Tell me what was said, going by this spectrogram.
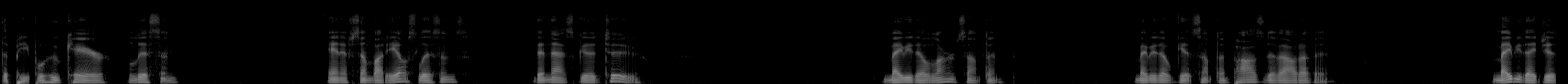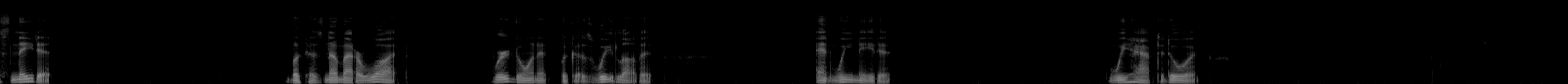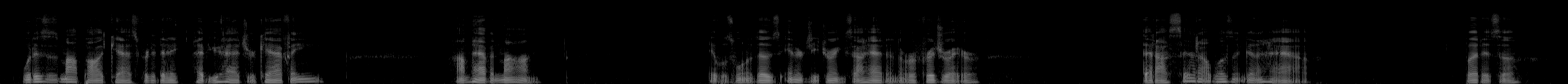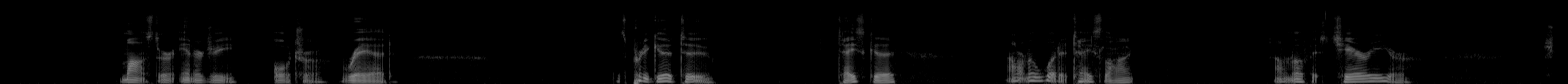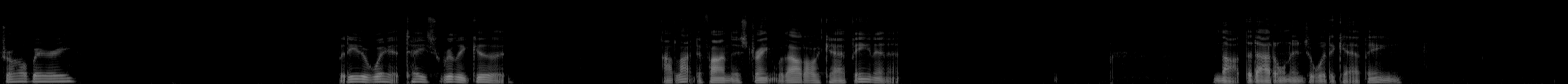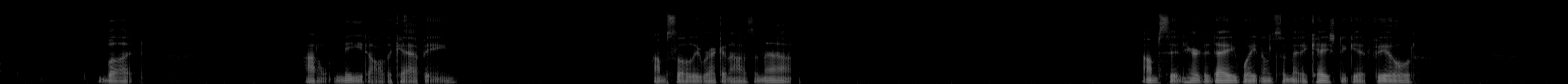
The people who care listen. And if somebody else listens, then that's good too. Maybe they'll learn something. Maybe they'll get something positive out of it. Maybe they just need it. Because no matter what, we're doing it because we love it. And we need it. We have to do it. Well, this is my podcast for today. Have you had your caffeine? I'm having mine. It was one of those energy drinks I had in the refrigerator that I said I wasn't going to have. But it's a Monster Energy Ultra Red. It's pretty good too. Tastes good. I don't know what it tastes like. I don't know if it's cherry or strawberry. But either way, it tastes really good. I'd like to find this drink without all the caffeine in it. Not that I don't enjoy the caffeine, but I don't need all the caffeine. I'm slowly recognizing that. I'm sitting here today waiting on some medication to get filled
